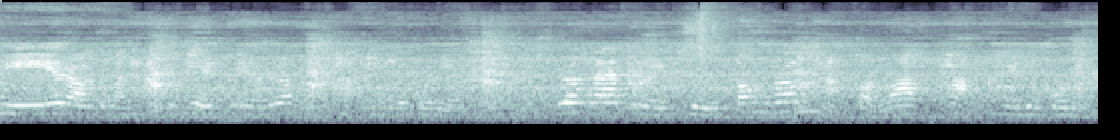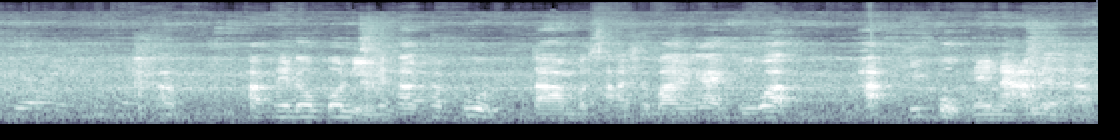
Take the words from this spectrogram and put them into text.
วันนี้เราจะมาถามพี่เพชรในเรื่องของผักไฮโดรโปนิกค่ะเรื่องแรกเลยคือต้องเริ่มถามก่อนว่าผักไฮโดรโปนิกคืออะไรคะพี่เพชรครับผักไฮโดรโปนิกนะครับถ้าพูดตามภาษาชาวบ้านง่ายๆคือว่าผักที่ปลูกในน้ำเนี่ยนะครับ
